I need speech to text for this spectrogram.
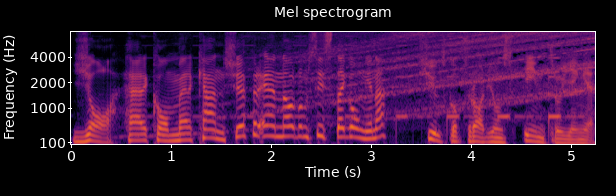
Ja, här kommer kanske för en av de sista gångerna Kylskåpsradions introjingel.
